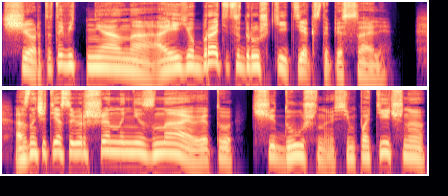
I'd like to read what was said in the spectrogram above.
Черт, это ведь не она, а ее братец и дружки тексты писали. А значит, я совершенно не знаю эту тщедушную, симпатичную,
